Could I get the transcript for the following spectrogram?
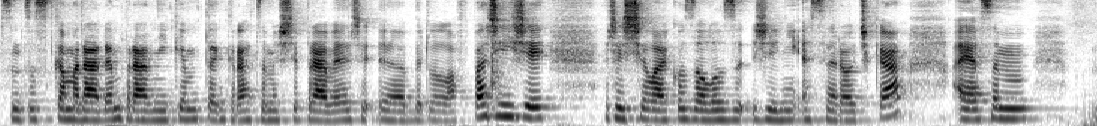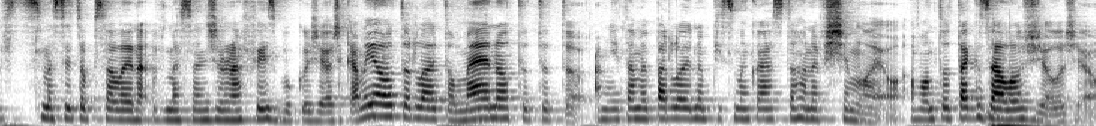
jsem to s kamarádem právníkem, tenkrát jsem ještě právě eh, bydlela v Paříži, řešila jako založení SROčka a já jsem jsme si to psali na, v Messengeru na Facebooku, že jo, říkám, jo, tohle je to jméno, to, to, to. A mě tam vypadlo jedno písmenko, já si toho nevšimla, jo. A on to tak založil, že jo.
